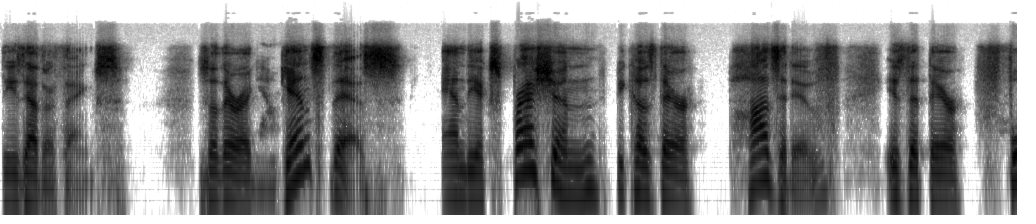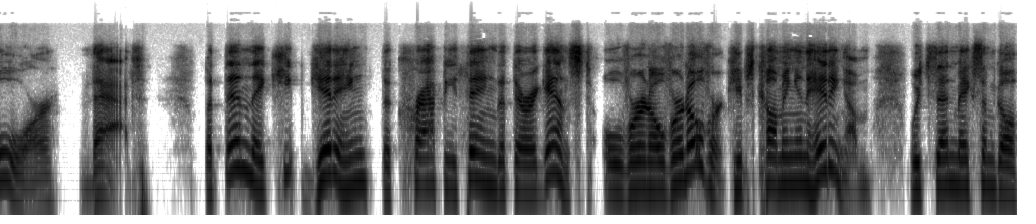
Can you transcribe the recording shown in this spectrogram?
these other things. So they're yeah. against this. And the expression, because they're positive, is that they're for that but then they keep getting the crappy thing that they're against over and over and over. It keeps coming and hitting them which then makes them go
